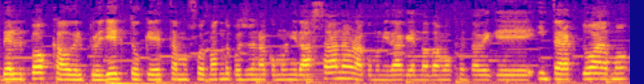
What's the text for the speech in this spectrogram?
del podcast o del proyecto que estamos formando pues es una comunidad sana, una comunidad que nos damos cuenta de que interactuamos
